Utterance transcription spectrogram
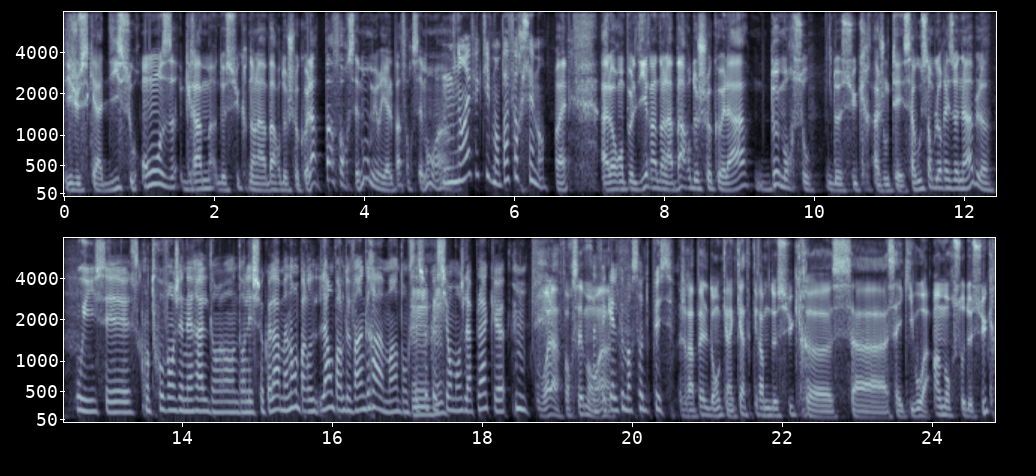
dit jusqu'à 10 ou 11 grammes de sucre dans la barre de chocolat. Pas forcément, Muriel, pas forcément. hein. Non, effectivement, pas forcément. Alors on peut le dire, hein, dans la barre de chocolat, deux morceaux de sucre ajoutés. Ça vous semble raisonnable? Oui, c'est ce qu'on trouve en général dans, dans les chocolats. Maintenant, on parle, là, on parle de 20 grammes. hein, donc, c'est sûr que Mhm. si on mange la plaque, euh, Voilà, forcément. ça fait hein. quelques morceaux de plus. Je rappelle donc un 4 grammes de sucre, euh, ça, ça équivaut à un morceau de sucre.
